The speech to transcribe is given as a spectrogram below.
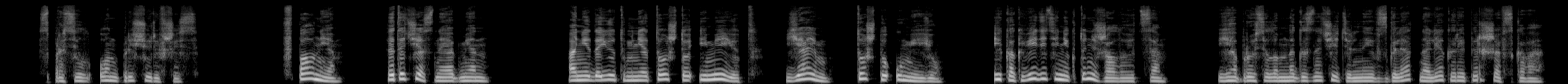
— спросил он, прищурившись. «Вполне. Это честный обмен. Они дают мне то, что имеют, я им то, что умею. И, как видите, никто не жалуется. Я бросила многозначительный взгляд на лекаря Першевского.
